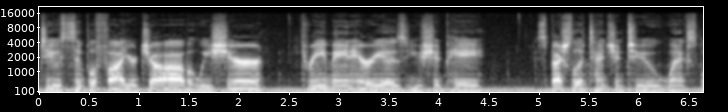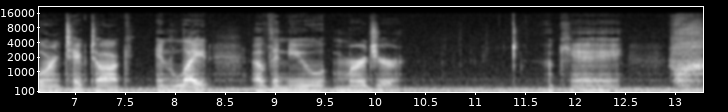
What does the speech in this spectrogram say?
To simplify your job, we share three main areas you should pay special attention to when exploring TikTok in light of the new merger. Okay.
